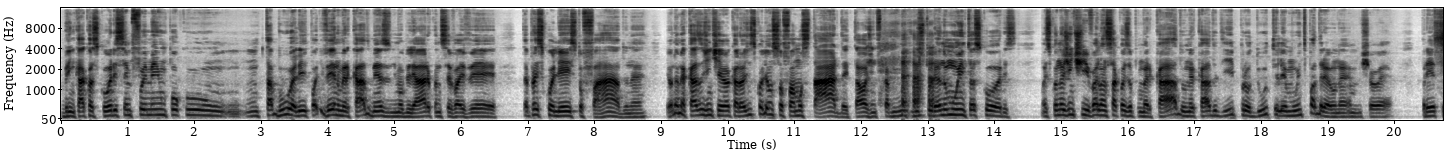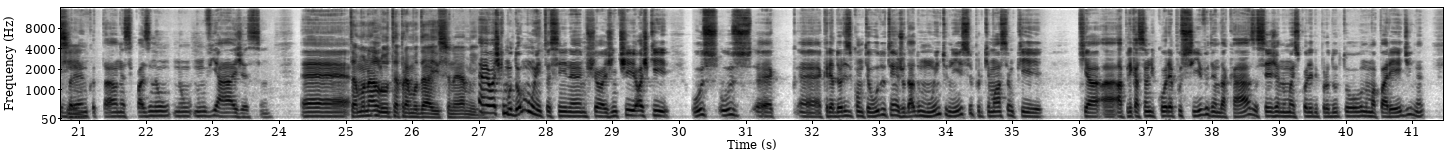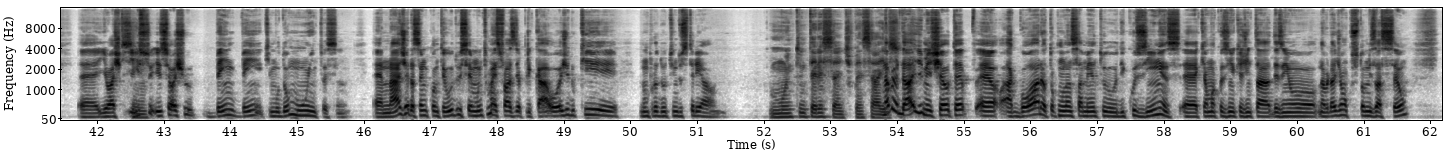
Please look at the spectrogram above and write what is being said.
brincar com as cores sempre foi meio um pouco um, um, tabu ali. Pode ver no mercado mesmo de imobiliário, quando você vai ver, até para escolher estofado, né? Eu, na minha casa, a gente, eu e a Carol, a gente escolheu um sofá mostarda e tal, a gente fica misturando muito as cores. Mas quando a gente vai lançar coisa para o mercado, o mercado de produto, ele é muito padrão, né, Michel? É preto, Sim. branco e tal, né? Você quase não, não, não viaja, assim. Estamos é, na luta para mudar isso, né, amigo? É, eu acho que mudou muito, assim, né, Michel? A gente, eu acho que os, os é, é, criadores de conteúdo têm ajudado muito nisso, porque mostram que, que a, a, aplicação de cor é possível dentro da casa, seja numa escolha de produto ou numa parede, né? É, e eu acho que isso, isso eu acho bem, bem, que mudou muito, assim. É, na geração de conteúdo, isso é muito mais fácil de aplicar hoje do que num produto industrial. Né? Muito interessante pensar isso. Na verdade, Michel, até é, agora eu tô com um lançamento de cozinhas, é, que é uma cozinha que a gente tá desenhou, na verdade é uma customização.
